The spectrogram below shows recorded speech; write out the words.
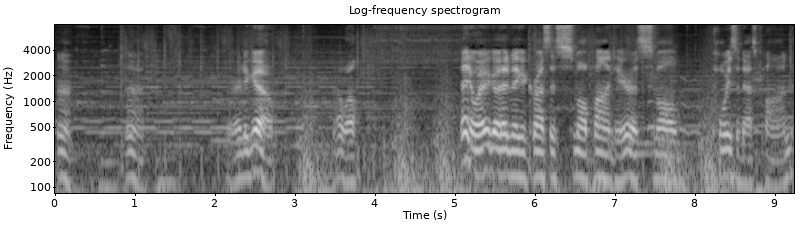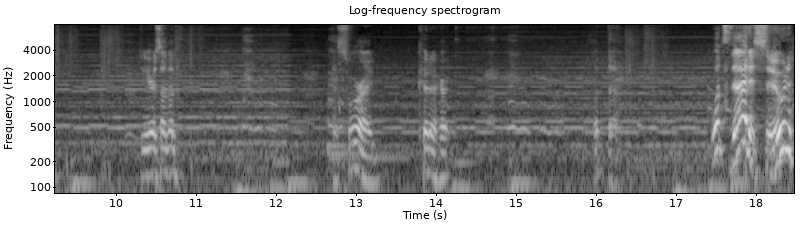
Huh. Huh. Where'd he go? Oh well. Anyway, we go ahead and make it across this small pond here, a small poisonous pond. Did you hear something? I swore I could have heard. What the? What's that, Issun?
